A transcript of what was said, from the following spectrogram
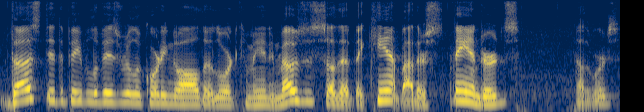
Thus did the people of Israel according to all the Lord commanded Moses, so that they camped by their standards, in other words,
